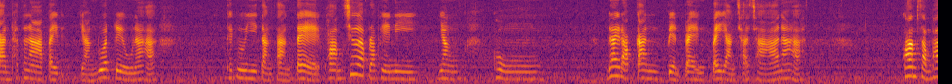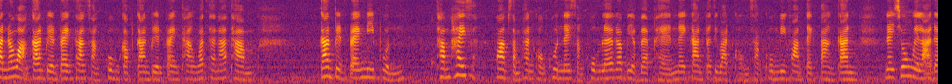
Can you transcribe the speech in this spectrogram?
การพัฒนาไปอย่างรวดเร็วนะคะ เทคโนโลยีต่างๆ แต่ความเชื่อประเพณียังคงได้รับการเปลี่ยนแปลงไปอย่างช้าๆนะคะ ความสัมพันธ์ระหว่างการเปลี่ยนแปลงทางสังคม กับการเปลี่ยนแปลงทางวัฒนธรรม การเปลี่ยนแปลงมีผลทำให้ความสัมพันธ์ของคนในสังคมและระเบียบแบบแผนในการปฏิบัติของสังคมมีความแตกต่างกัน ในช่วงเวลาใด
